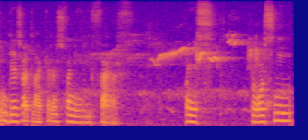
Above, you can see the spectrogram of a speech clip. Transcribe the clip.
En dis wat lekker is van hierdie verf. Is daar's nie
